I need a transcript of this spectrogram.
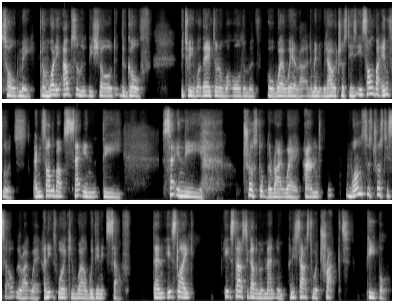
told me and what it absolutely showed the gulf between what they've done and what Oldham have, or where we're at at the minute with our trustees. It's all about influence and it's all about setting the setting the trust up the right way. And once this trust is set up the right way and it's working well within itself, then it's like it starts to gather momentum and it starts to attract people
